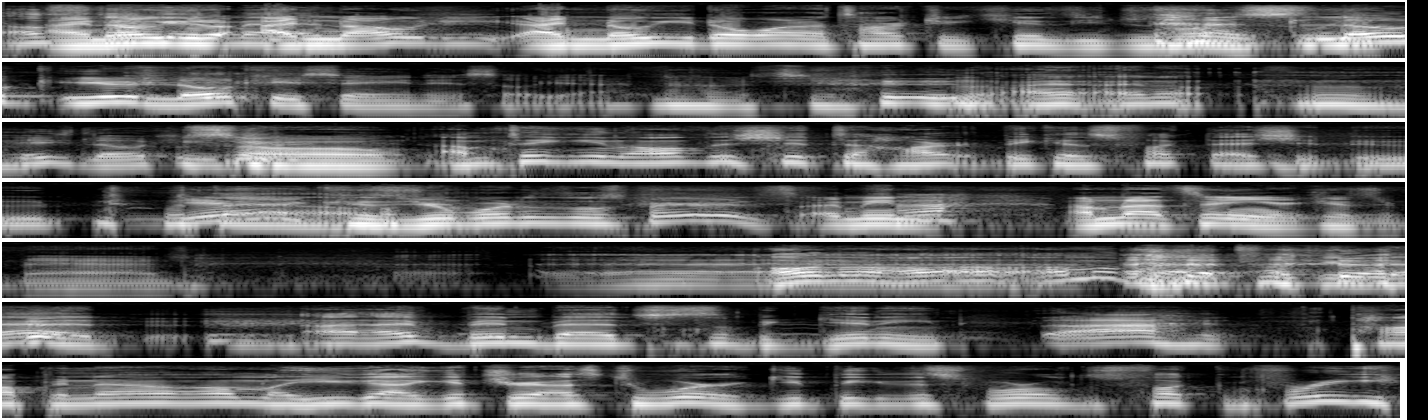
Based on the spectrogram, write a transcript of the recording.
I'll I still know you. I know you. I know you don't want to talk to your kids. You just want to It's sleep. low, you're low key saying it, so yeah. No, I I don't. hmm. He's low key. So I'm taking all this shit to heart because fuck that shit, dude. What yeah, because you're one of those parents. I mean, Ah. I'm not saying your kids are bad. Oh no, I- I'm a bad fucking dad. I, I've been bad since the beginning. Ah, Popping out, I'm like, you gotta get your ass to work. You think this world is fucking free?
